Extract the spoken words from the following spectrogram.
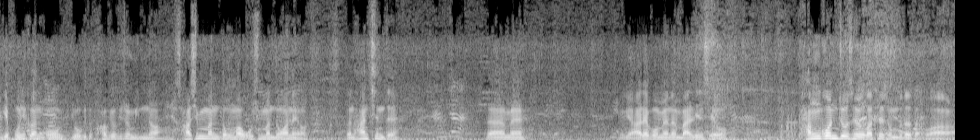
이게 보니까 어, 여기도 가격이 좀 있나? 40만 동 막 50만 동 하네요. 이건 한치인데. 그다음에 여기 아래 보면은 말린 새우. 방건조 새우 같아 전부 다다. 와.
